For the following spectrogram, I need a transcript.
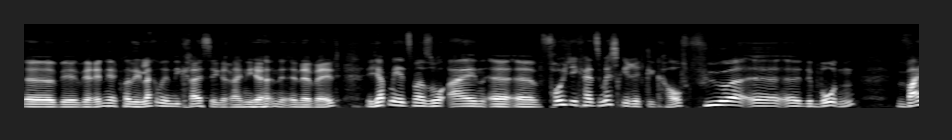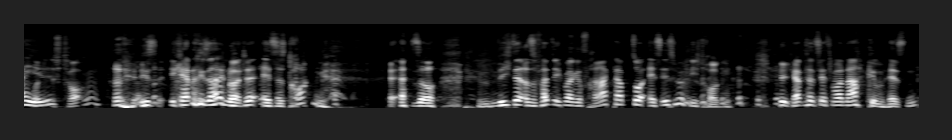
äh, wir, wir rennen ja quasi lachend in die Kreissäge rein hier in, in der Welt. Ich habe mir jetzt mal so ein äh, äh, Feuchtigkeitsmessgerät gekauft für äh, äh, den Boden, weil Ist trocken? ist, ich kann euch sagen, Leute, es ist trocken. Also nicht, also falls ihr euch mal gefragt habt, so es ist wirklich trocken. Ich habe das jetzt mal nachgemessen,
